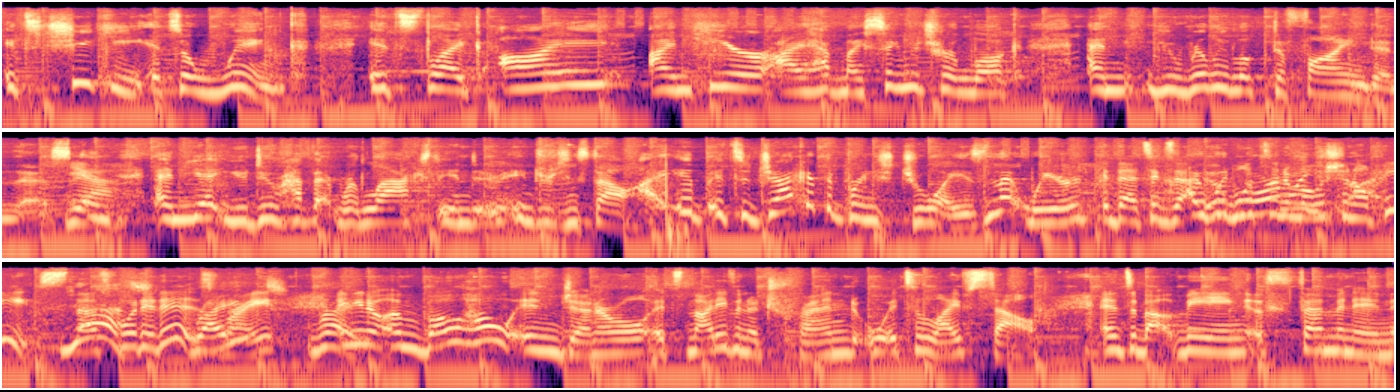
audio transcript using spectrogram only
it's cheeky. It's a wink. It's like I, I'm here, I have my signature look, and you really look defined in this. Yeah. And, and yet you do have that relaxed, interesting style. I, it, it's a jacket that brings joy. Isn't that weird? That's exactly, well, it's an emotional piece. Yes, That's what it is, right? right? Right. And you know, in boho in general, it's not even a trend, it's a lifestyle. And it's about being feminine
